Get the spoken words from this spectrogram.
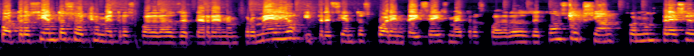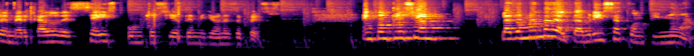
408 metros cuadrados de terreno en promedio y 346 metros cuadrados de construcción con un precio de mercado de 6.7 millones de pesos. En conclusión, la demanda de Altabrisa continúa,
